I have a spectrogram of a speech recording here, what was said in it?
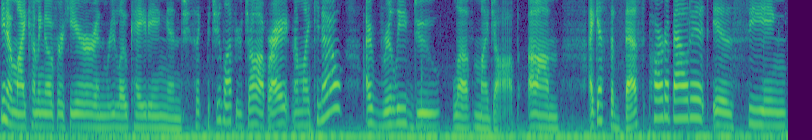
you know, my coming over here and relocating, and she's like, "But you love your job, right?" And I'm like, you know, I really do love my job. Um, I guess the best part about it is seeing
